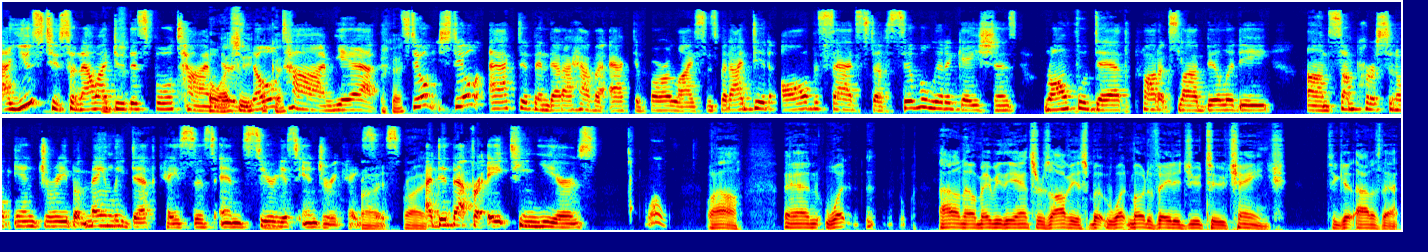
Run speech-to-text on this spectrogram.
I used to, so now I do this full time. Oh, I There's see. no Okay. time. Yeah. Okay. Still still active in that I have an active bar license, but I did all the sad stuff, civil litigations, wrongful death, products liability, um, some personal injury, but mainly death cases and serious injury cases. Right, right. I did that for 18 years. Whoa. Wow. And what, I don't know, maybe the answer is obvious, but what motivated you to change, to get out of that?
